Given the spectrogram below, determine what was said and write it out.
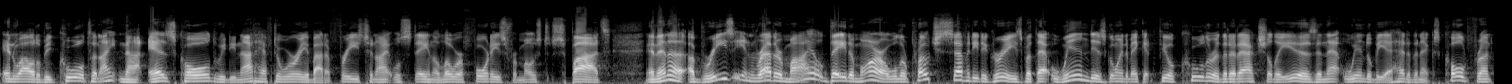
and while it'll be cool tonight, not as cold, we do not have to worry about a freeze tonight will stay in the lower 40s for most spots. And then a, a, breezy and rather mild day tomorrow will approach 70 degrees, but that wind is going to make it feel cooler than it actually is, and that wind will be ahead of the next cold front.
